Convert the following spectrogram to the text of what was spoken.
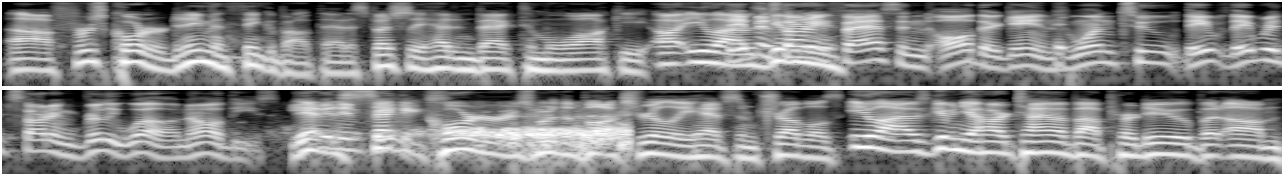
Uh, first quarter, didn't even think about that, especially heading back to Milwaukee. Uh, Eli, They've been starting you, fast in all their games. One, two, they they were starting really well in all these. Yeah, Even the second Phoenix. quarter is where the Bucks really have some troubles. Eli, I was giving you a hard time about Purdue, but um,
